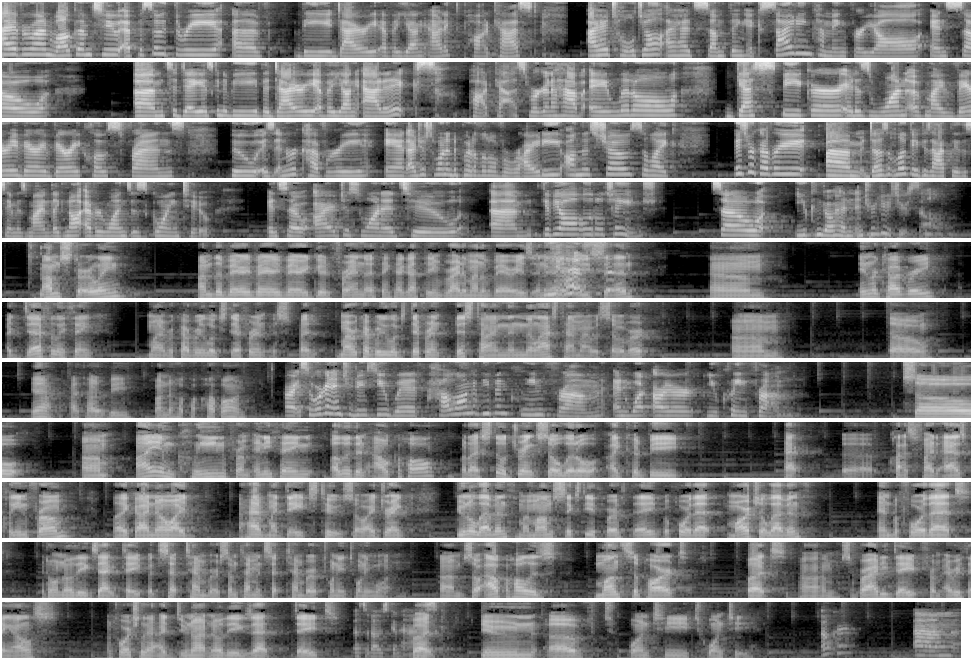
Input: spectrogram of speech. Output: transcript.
Hi, everyone. Welcome to episode three of the Diary of a Young Addict podcast. I had told y'all I had something exciting coming for y'all. And so um, today is going to be the Diary of a Young Addicts podcast. We're going to have a little guest speaker. It is one of my very, very, very close friends who is in recovery. And I just wanted to put a little variety on this show. So, like, his recovery um, doesn't look exactly the same as mine. Like, not everyone's is going to. And so I just wanted to um, give y'all a little change. So you can go ahead and introduce yourself. I'm Sterling. I'm the very, very, very good friend. I think I got the right amount of varies in it, yes. you said. Um, in recovery, I definitely think my recovery looks different. Especially, my recovery looks different this time than the last time I was sober. Um, so yeah, I thought it'd be fun to hop, hop on. All right, so we're going to introduce you with how long have you been clean from and what are you clean from? So, um, I am clean from anything other than alcohol, but I still drink so little I could be uh, classified as clean from. Like, I know I, I have my dates too. So, I drank June 11th, my mom's 60th birthday. Before that, March 11th. And before that, I don't know the exact date, but September, sometime in September of 2021. Um, so alcohol is months apart, but um, sobriety date from everything else. Unfortunately, I do not know the exact date. That's what I was gonna ask. But June of 2020. Okay. Um,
